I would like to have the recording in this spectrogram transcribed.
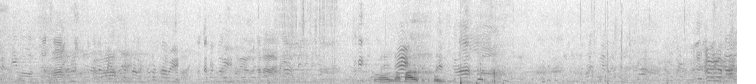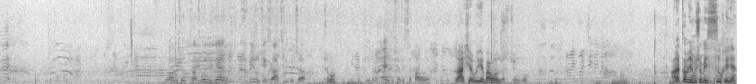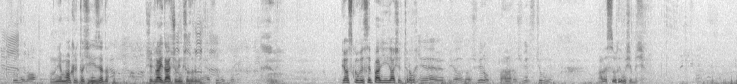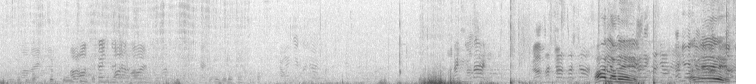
Kurwa, baro, co to powiedzieć. Chyba muszę zadzwonić, nie wiem, żwiru gdzieś załatwić trzeba. Czemu? Nie wracają by się wysypało, nie? Tak się ujebało. To wciągło. Ale to byś muszę mieć suchy, nie? Suchy, no. No Nie mokry to ci nic nie da. Się glajda jeszcze większa zrobi. Nie, suchy, suchy. Piosku wysypać i ja się. Nie wziął do żwiru. Aha. Bo żwir wciągnie. Ale suchy musi być. Marianek! Tak jest!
